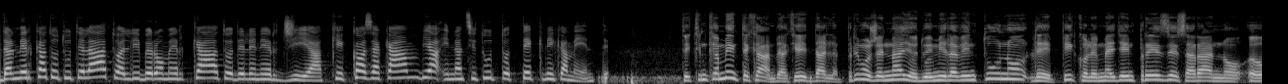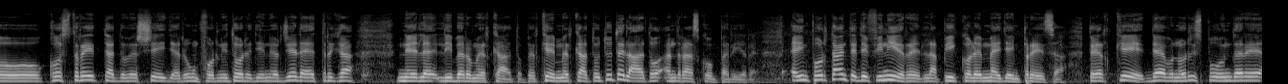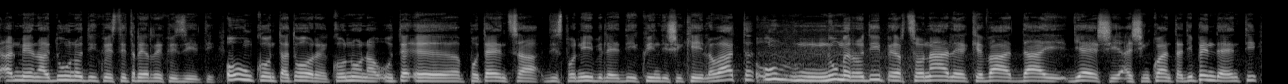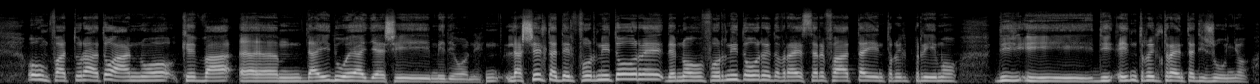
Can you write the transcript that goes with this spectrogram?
Dal mercato tutelato al libero mercato dell'energia, che cosa cambia innanzitutto tecnicamente? Tecnicamente cambia che dal 1 gennaio 2021 le piccole e medie imprese saranno oh, costrette a dover scegliere un fornitore di energia elettrica nel libero mercato perché il mercato tutelato andrà a scomparire. È importante definire la piccola e media impresa perché devono rispondere almeno ad uno di questi tre requisiti o un contatore con una eh, potenza disponibile di 15 kW, un numero di personale che va dai 10 ai 50 50 dipendenti o un fatturato annuo che va ehm, dai 2 ai 10 milioni. La scelta del fornitore, del nuovo fornitore dovrà essere fatta entro il, di, di, entro il 30 di giugno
